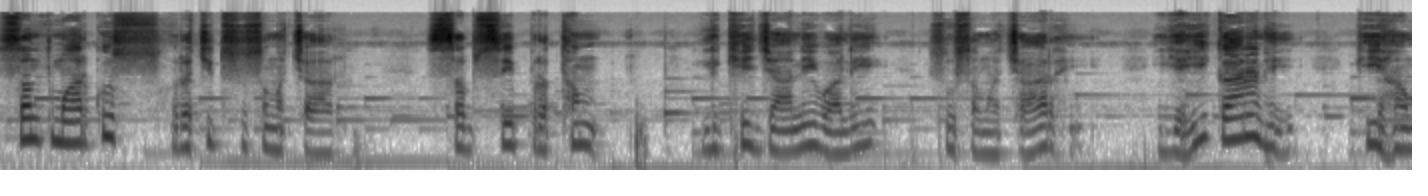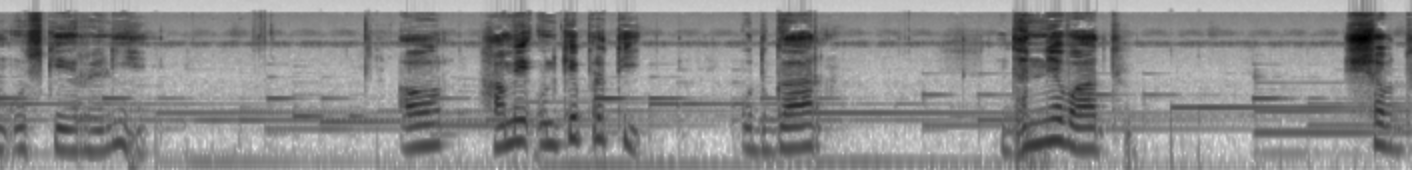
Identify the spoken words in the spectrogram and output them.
संत मार्कुस रचित सुसमाचार सबसे प्रथम लिखे जाने वाले सुसमाचार हैं। यही कारण है कि हम उसके ऋणी हैं। और हमें उनके प्रति उद्गार, धन्यवाद शब्द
